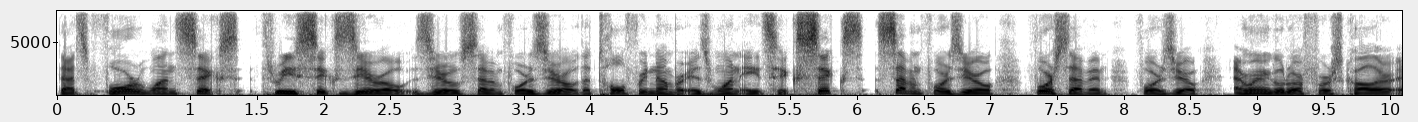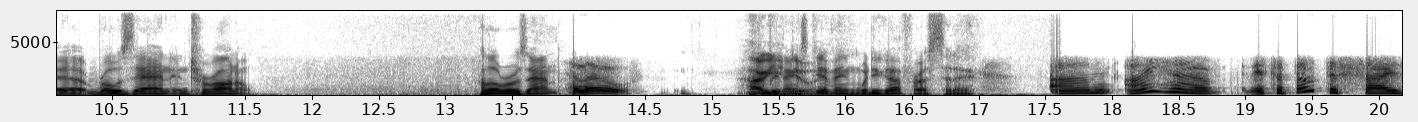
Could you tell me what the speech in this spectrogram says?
That's 416 360 0740. The toll free number is 1 740 4740. And we're going to go to our first caller, uh, Roseanne in Toronto. Hello, Roseanne. Hello. How are Happy you doing? Thanksgiving. What do you got for us today? Um, I have. It's about the size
